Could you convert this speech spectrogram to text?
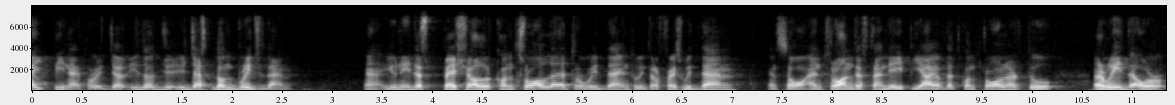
IP network. You just don't bridge them. Uh, you need a special controller to read them, to interface with them, and so on, and to understand the API of that controller to read or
